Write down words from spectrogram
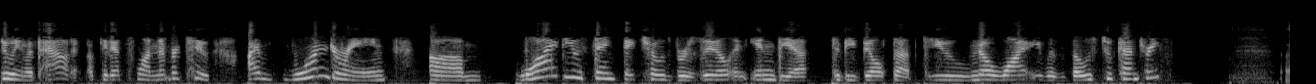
doing without it. Okay, that's one. Number two, I'm wondering. Um, why do you think they chose Brazil and India to be built up? Do you know why it was those two countries? Uh,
